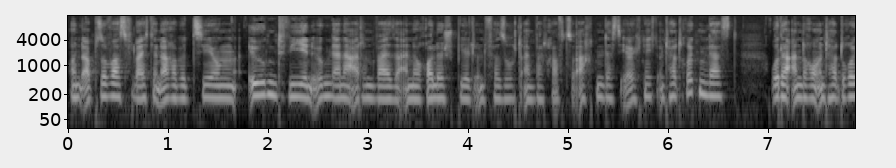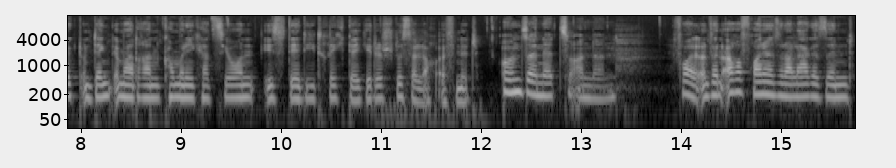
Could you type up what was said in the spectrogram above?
Und ob sowas vielleicht in eurer Beziehung irgendwie in irgendeiner Art und Weise eine Rolle spielt und versucht einfach darauf zu achten, dass ihr euch nicht unterdrücken lasst oder andere unterdrückt und denkt immer dran, Kommunikation ist der Dietrich, der jedes Schlüsselloch öffnet. Und sei nett zu anderen. Voll. Und wenn eure Freunde in so einer Lage sind,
